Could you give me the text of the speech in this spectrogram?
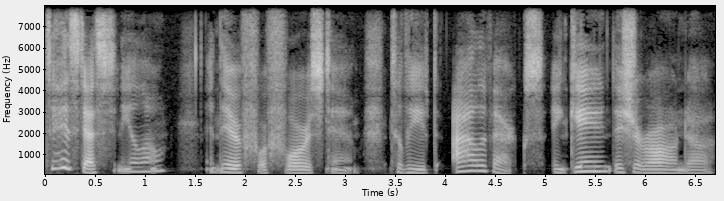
to his destiny alone, and therefore forced him to leave the Isle of Aix and gain the Gironde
